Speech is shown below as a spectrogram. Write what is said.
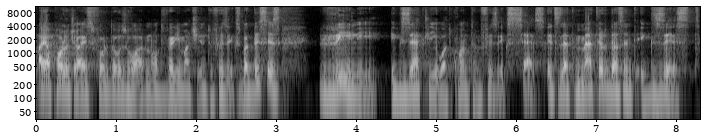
i apologize for those who are not very much into physics but this is really exactly what quantum physics says it's that matter doesn't exist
